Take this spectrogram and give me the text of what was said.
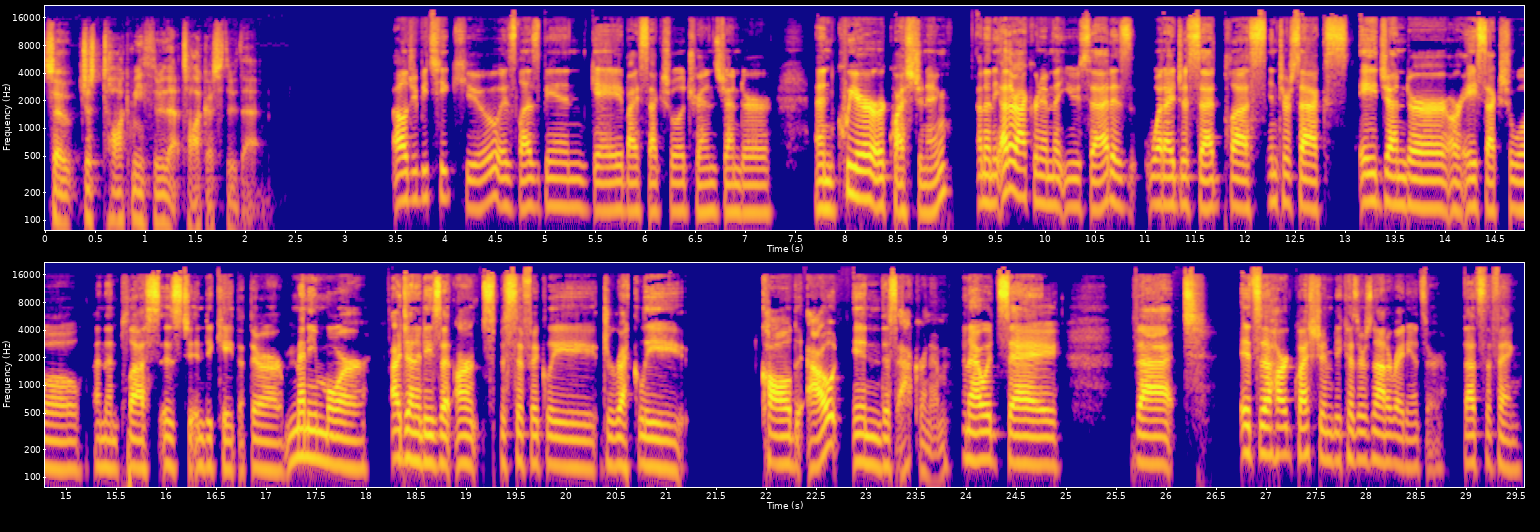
So just talk me through that. Talk us through that. LGBTQ is lesbian, gay, bisexual, transgender, and queer or questioning. And then the other acronym that you said is what I just said, plus intersex, agender, or asexual. And then plus is to indicate that there are many more identities that aren't specifically directly called out in this acronym. And I would say that it's a hard question because there's not a right answer. That's the thing.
